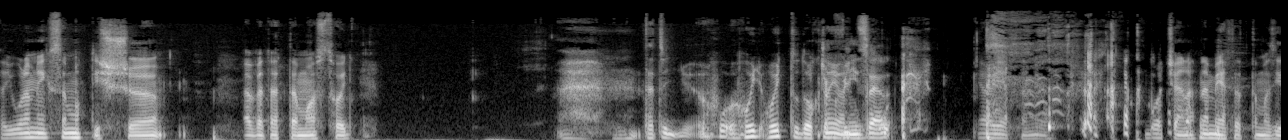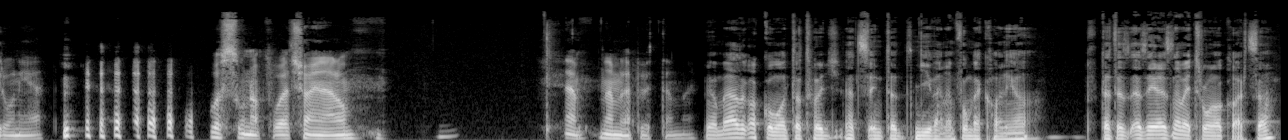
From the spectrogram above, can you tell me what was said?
Ha jól emlékszem, ott is elvetettem azt, hogy tehát, hogy hogy, hogy tudok Csak nagyon izgulni. Ja, értem, jó. Bocsánat, nem értettem az iróniát. Hosszú nap volt, sajnálom. Nem, nem lepődtem meg. Ja, mert akkor mondtad, hogy hát szerinted nyilván nem fog meghalni a... Tehát ez, ezért ez nem egy trónok harca,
